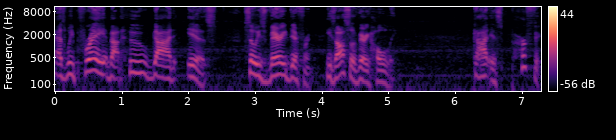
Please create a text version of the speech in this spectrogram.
As we pray about who God is. So he's very different. He's also very holy. God is perfect.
